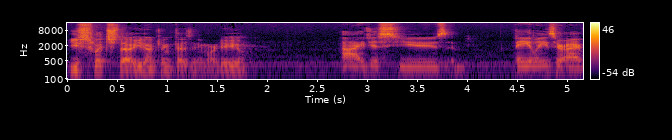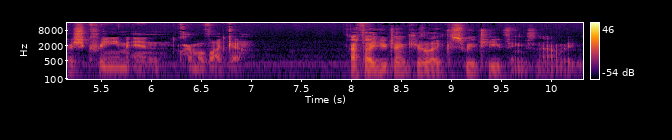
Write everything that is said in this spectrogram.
You switch though. You don't drink those anymore, do you? I just use Bailey's or Irish cream and caramel vodka. I thought you drank your, like, sweet tea things now, maybe.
